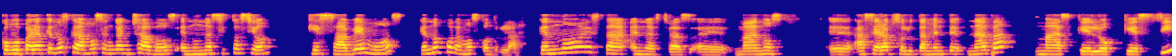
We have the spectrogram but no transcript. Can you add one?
como para qué nos quedamos enganchados en una situación que sabemos que no podemos controlar, que no está en nuestras eh, manos eh, hacer absolutamente nada más que lo que sí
